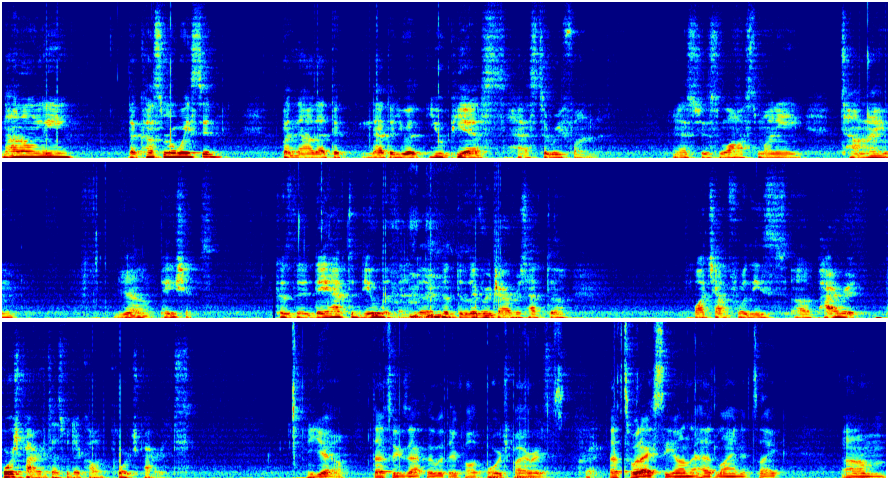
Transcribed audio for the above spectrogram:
not only the customer wasted, but now that the that the UPS has to refund, and it's just lost money, time, yeah. and patience, because they, they have to deal with that. The, the delivery drivers have to watch out for these uh, pirate porch pirates. That's what they're called, porch pirates. Yeah. That's exactly what they're called, porch pirates. Correct. That's what I see on the headline. It's like, um,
